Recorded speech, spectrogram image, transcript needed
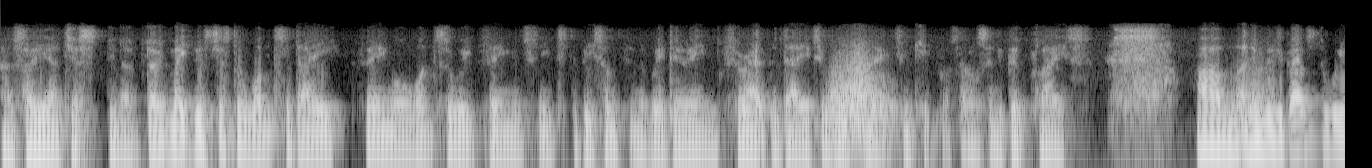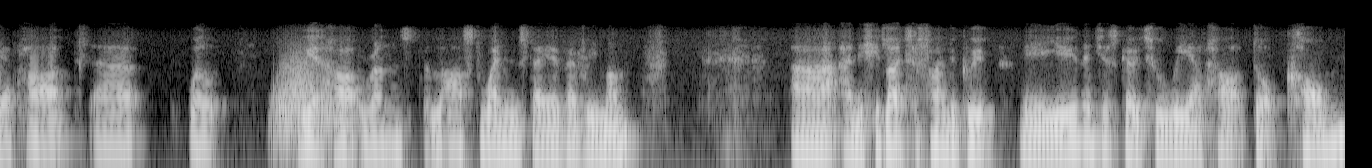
and so yeah, just you know, don't make this just a once a day thing or once a week thing. It needs to be something that we're doing throughout the day to reconnect and keep ourselves in a good place. Um, and then with regards to We Add Heart, uh, well, We Add Heart runs the last Wednesday of every month. Uh, and if you'd like to find a group near you, then just go to weaddheart.com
